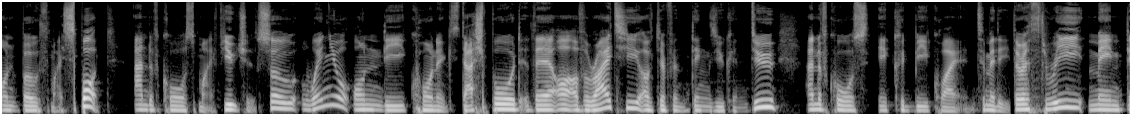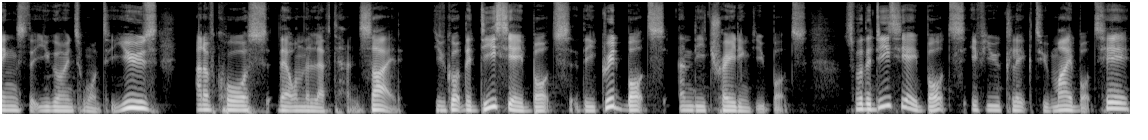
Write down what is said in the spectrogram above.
on both my spot and of course my futures. So when you're on the Cornix dashboard, there are a variety of different things you can do. And of course, it could be quite intimidating. There are three main things that you're going to want to use. And of course, they're on the left-hand side. You've got the DCA bots, the grid bots, and the trading view bots. So for the DCA bots, if you click to My Bots here,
